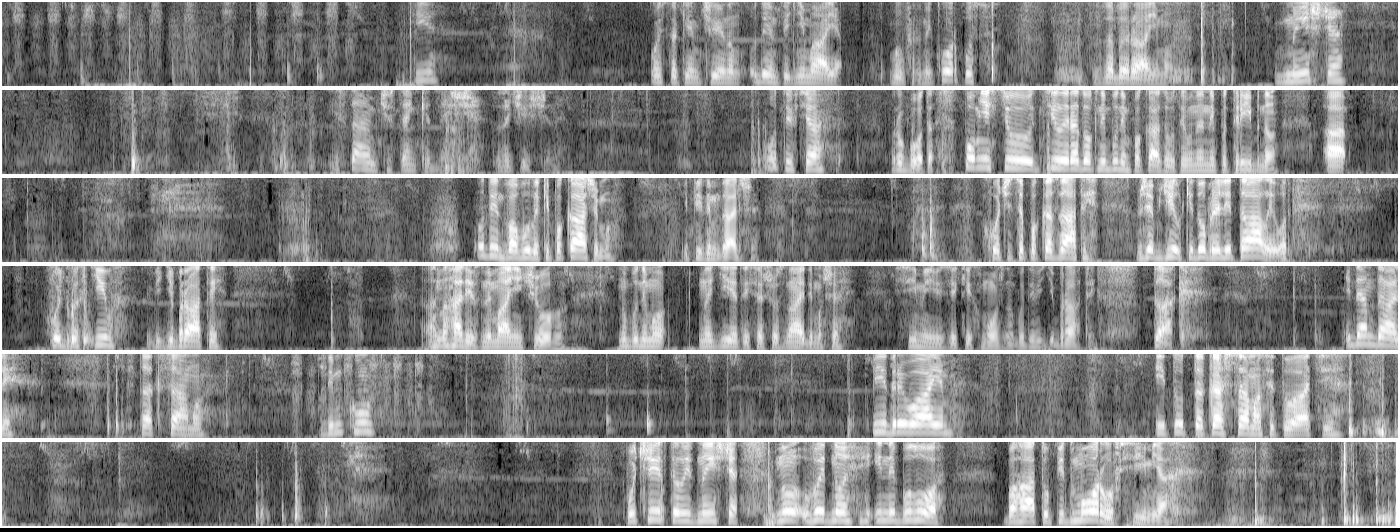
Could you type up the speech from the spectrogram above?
І ось таким чином один піднімає буферний корпус, забираємо днище і ставимо чистеньке днище, зачищене. От і вся робота. Повністю цілий рядок не будемо показувати, воно не потрібно. А один-два вулики покажемо і підемо далі. Хочеться показати. Вже бджілки добре літали. От хоч би хотів відібрати аналіз, нема нічого. Ну, будемо надіятися, що знайдемо ще сім'ї, з яких можна буде відібрати. Так. Ідемо далі. Так само. Димку. Підриваємо. І тут така ж сама ситуація. Почистили днище. Ну, видно, і не було багато підмору в сім'ях.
